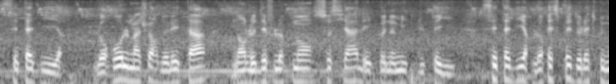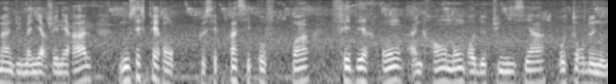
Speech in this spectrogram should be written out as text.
c'est-à-dire le rôle majeur de l'État dans le développement social et économique du pays, c'est-à-dire le respect de l'être humain d'une manière générale, nous espérons que ces principaux points fédéreront un grand nombre de Tunisiens autour de nous.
